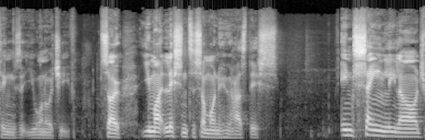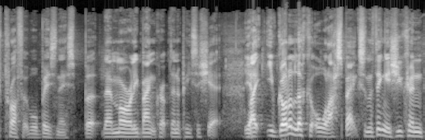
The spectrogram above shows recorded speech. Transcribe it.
things that you want to achieve. So you might listen to someone who has this insanely large profitable business but they're morally bankrupt and a piece of shit. Yeah. like you've got to look at all aspects and the thing is you can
